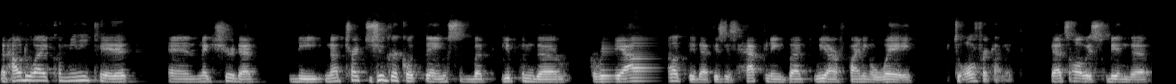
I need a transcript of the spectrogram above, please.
But how do I communicate it and make sure that the not try to sugarcoat things, but give them the reality that this is happening, but we are finding a way to overcome it that's always been the,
